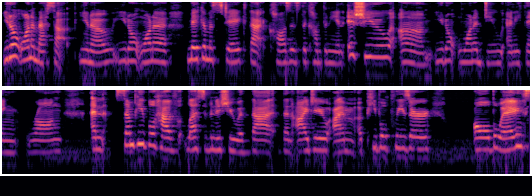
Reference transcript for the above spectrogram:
you don't want to mess up, you know, you don't want to make a mistake that causes the company an issue. Um, you don't want to do anything wrong. And some people have less of an issue with that than I do. I'm a people pleaser all the way.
